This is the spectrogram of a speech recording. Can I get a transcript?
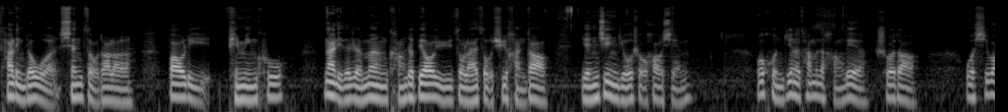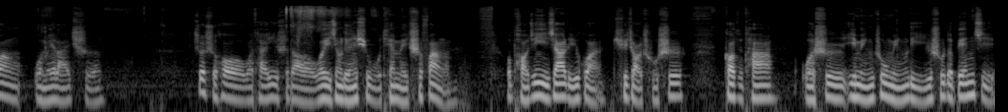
他领着我先走到了包里贫民窟，那里的人们扛着标语走来走去，喊道：“严禁游手好闲。”我混进了他们的行列，说道：“我希望我没来迟。”这时候我才意识到，我已经连续五天没吃饭了。我跑进一家旅馆去找厨师，告诉他我是一名著名礼仪书的编辑，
